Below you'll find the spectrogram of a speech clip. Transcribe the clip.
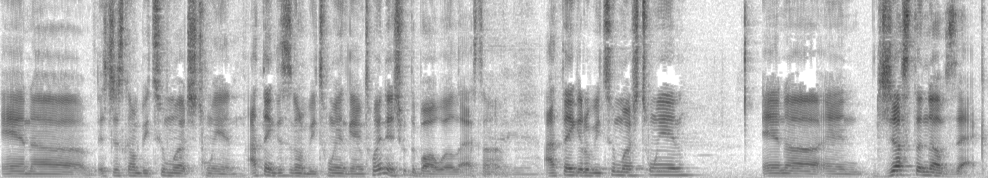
And uh, it's just going to be too much twin. I think this is going to be twin game. Twin didn't shoot the ball well last time. Yeah, yeah. I think it'll be too much twin and uh, and just enough Zach.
